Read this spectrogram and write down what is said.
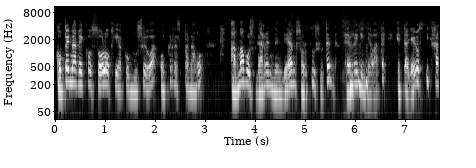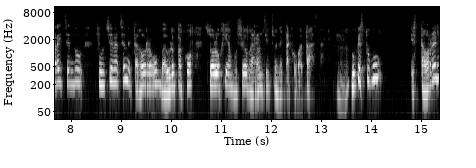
Kopenhageko zoologiako museoa okerrezpanago amabos garren mendean sortu zuten, erregina batek. Eta geroztik jarraitzen du funtzionatzen eta gaur egun ba, Europako zoologia museo garrantzitsuenetako bat da. Mhm. Guk ez dugu, ez da horren,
